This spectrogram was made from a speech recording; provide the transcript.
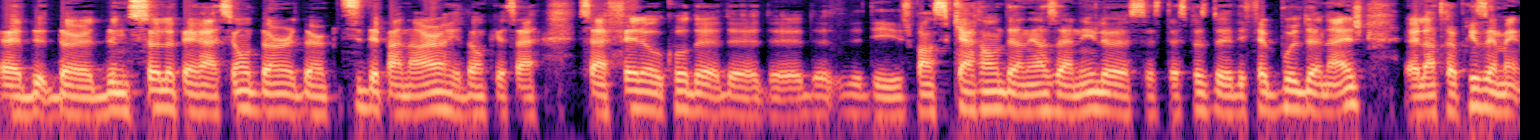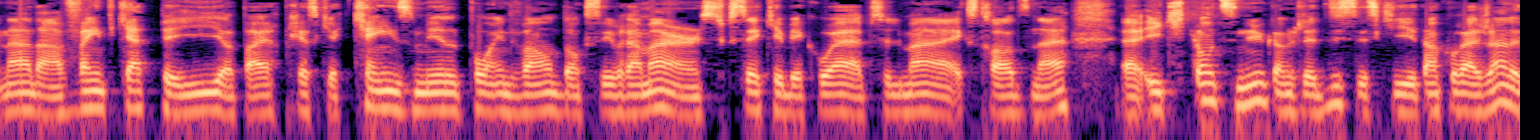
euh, d'une seule opération, d'un, petit dépanneur. Et donc, ça, ça a fait là, au cours de, de, de, de, des, je pense, 40 dernières années, là, cette espèce d'effet boule de neige. Euh, l'entreprise est maintenant dans 24 pays, opère presque 15 000 points de vente. Donc, c'est vraiment un succès québécois absolument extraordinaire euh, et qui continue, comme je le dis, c'est ce qui est encourageant. Là,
